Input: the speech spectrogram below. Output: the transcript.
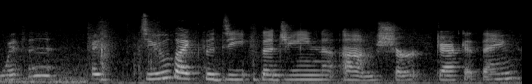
with it. I do like the the jean um, shirt jacket thing.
